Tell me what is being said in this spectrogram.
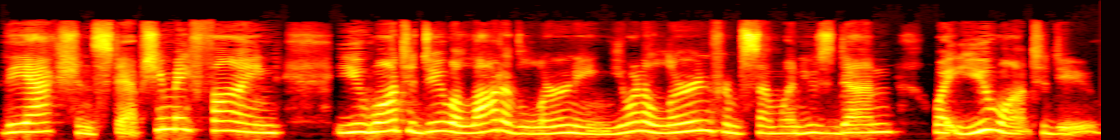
the action steps. You may find you want to do a lot of learning. You want to learn from someone who's done what you want to do.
